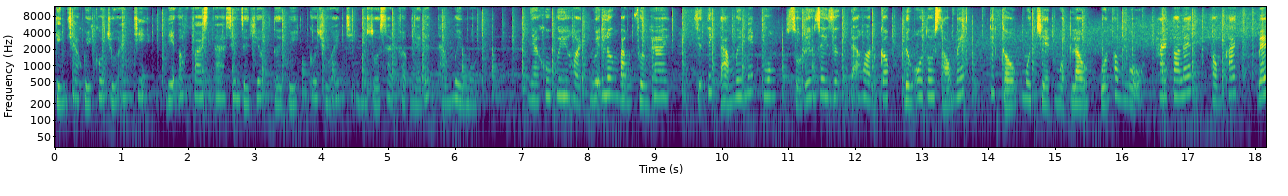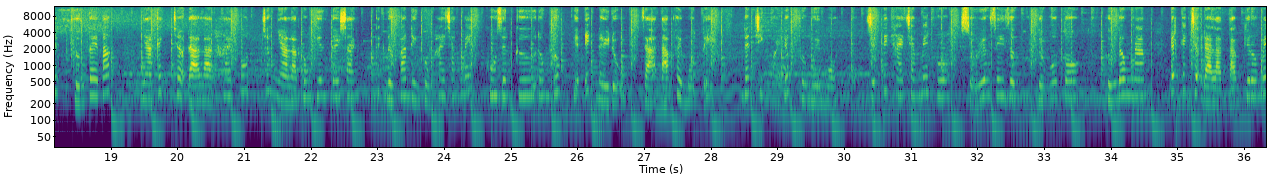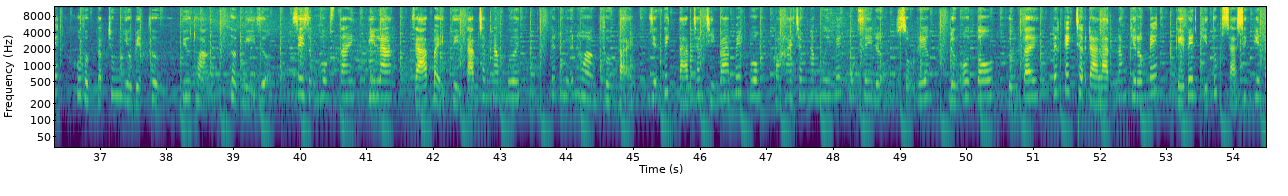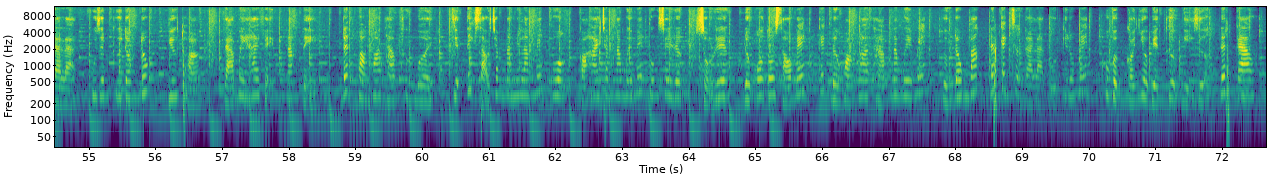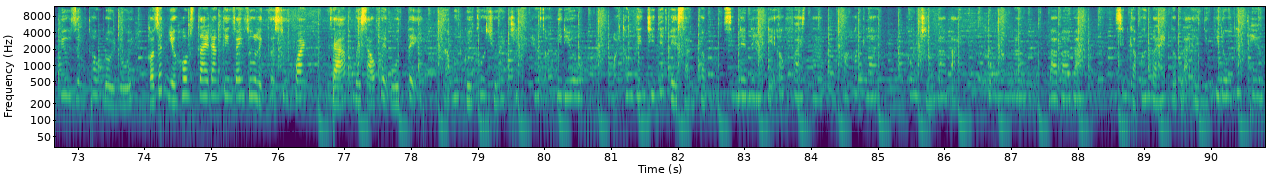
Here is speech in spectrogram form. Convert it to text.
Kính chào quý cô chú anh chị, Địa ốc Firestar xin giới thiệu tới quý cô chú anh chị một số sản phẩm nhà đất tháng 11 Nhà khu quy hoạch Nguyễn Lương Bằng phường 2, diện tích 80m2, sổ riêng xây dựng đã hoàn công, đường ô tô 6m, kết cấu một trệt một lầu, 4 phòng ngủ, 2 toilet, phòng khách, bếp hướng Tây Bắc. Nhà cách chợ Đà Lạt 2 phút, trước nhà là công viên cây xanh, cách đường Phan Đình Phùng 200m, khu dân cư đông đúc, tiện ích đầy đủ, giá 8,1 tỷ đất Trịnh Hoài Đức, phường 11, diện tích 200m2, sổ riêng xây dựng, đường ô tô, hướng Đông Nam, đất cách chợ Đà Lạt 8km, khu vực tập trung nhiều biệt thự, view thoáng, thích hợp nghỉ dưỡng, xây dựng homestay, villa, giá 7 tỷ 850, đất Nguyễn Hoàng, phường 7, diện tích 893m2, có 250m2 xây dựng, sổ riêng, đường ô tô, hướng Tây, đất cách chợ Đà Lạt 5km, kế bên ký túc xá sinh viên Đà Lạt, khu dân cư đông đúc, view thoáng, giá 12,5 tỷ. Đất Hoàng Hoa Thám phường 10, diện tích 655m2, có 250m2 xây dựng, sổ riêng, đường ô tô 6m, cách đường Hoàng Hoa Thám 50m, hướng Đông Bắc, đất cách chợ Đà Lạt 4km, khu vực có nhiều biệt thự nghỉ dưỡng, đất cao, view rừng thông đồi núi, có rất nhiều homestay đang kinh doanh du lịch ở xung quanh, giá 16,4 tỷ. Cảm ơn quý cô chú anh chị đã theo dõi video. Mọi thông tin chi tiết về sản phẩm xin liên hệ địa ốc Firestar qua hotline 0937 055 333. Xin cảm ơn và hẹn gặp lại ở những video tiếp theo.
